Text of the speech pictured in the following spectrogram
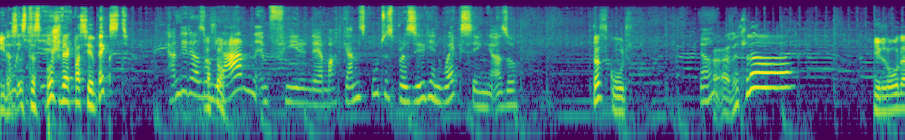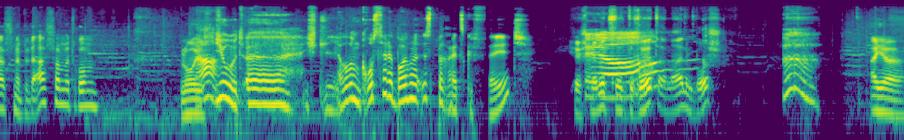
Nee, das Oh, ist das ich- Buschwerk, was hier wächst. kann dir da so einen so. Laden empfehlen, der macht ganz gutes Brazilian Waxing. Also, Das ist gut. ja. Alles klar. Die Lola schnippelt auch schon mit rum. Läuft. Ah. Gut, äh, ich glaube, ein Großteil der Bäume ist bereits gefällt. Hier schnell Ja. zu dritt an einem Busch. Ah ja.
